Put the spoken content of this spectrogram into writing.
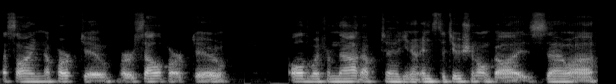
assign a park to or sell a park to, all the way from that up to, you know, institutional guys. So, uh,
